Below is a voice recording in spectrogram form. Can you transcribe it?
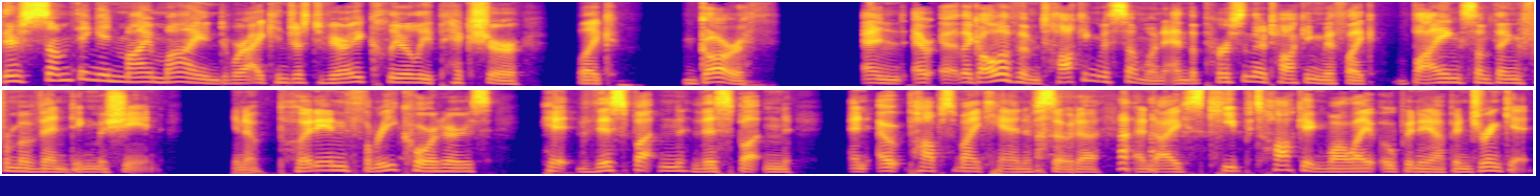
There's something in my mind where I can just very clearly picture like Garth and like all of them talking with someone and the person they're talking with like buying something from a vending machine. You know, put in 3 quarters, hit this button, this button, and out pops my can of soda and I keep talking while I open it up and drink it.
